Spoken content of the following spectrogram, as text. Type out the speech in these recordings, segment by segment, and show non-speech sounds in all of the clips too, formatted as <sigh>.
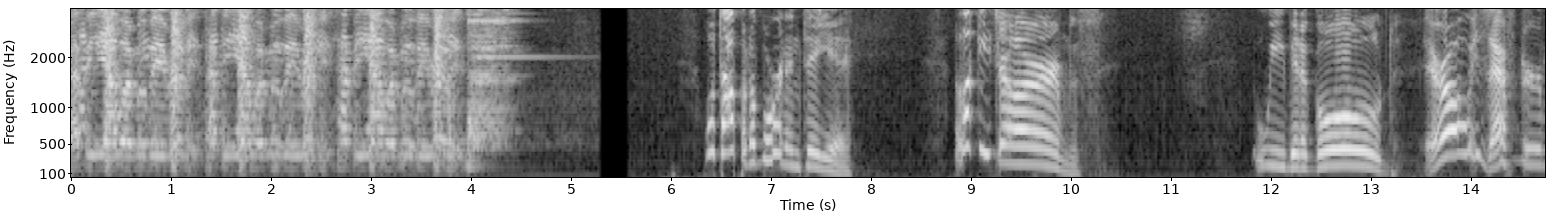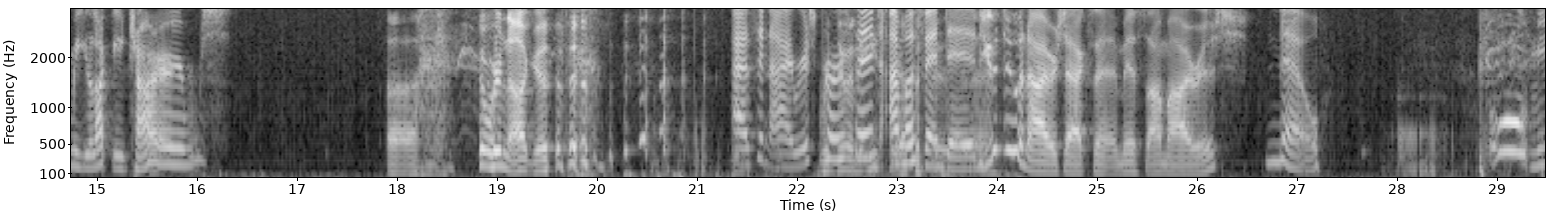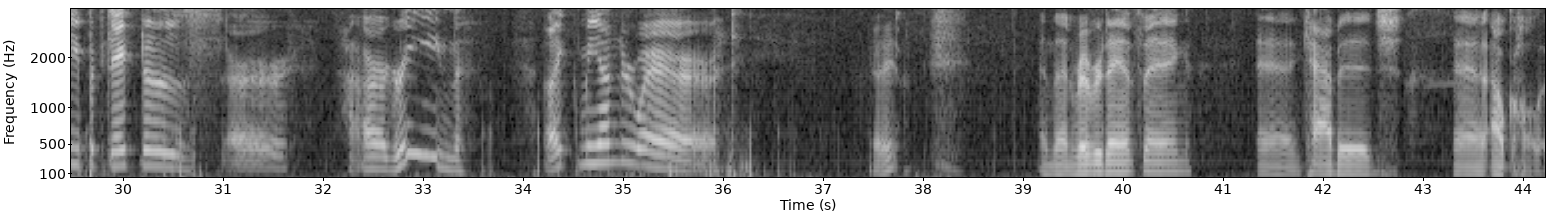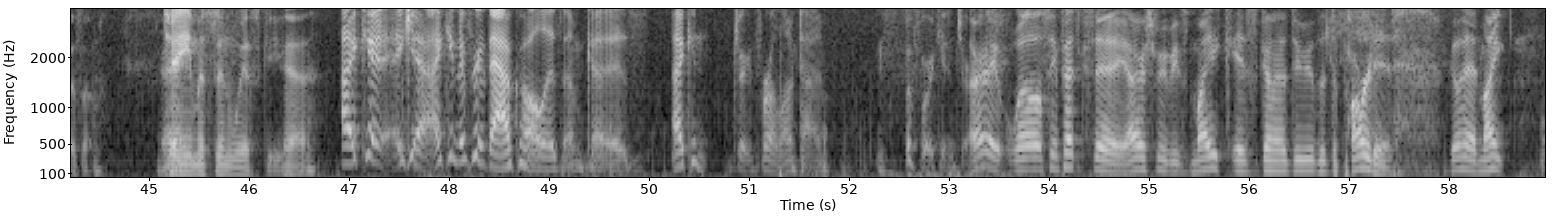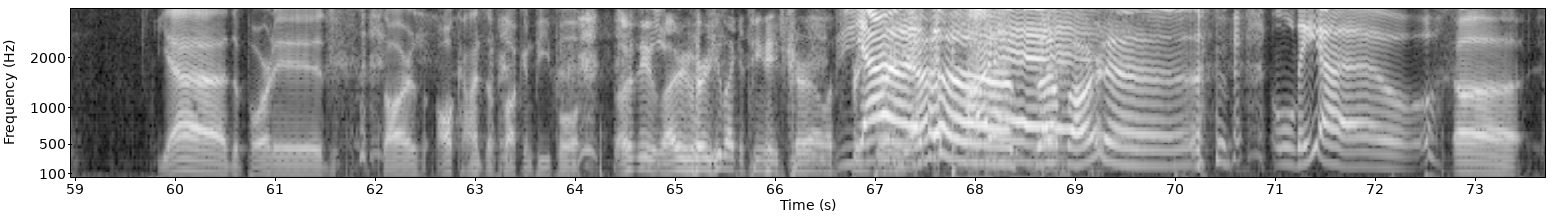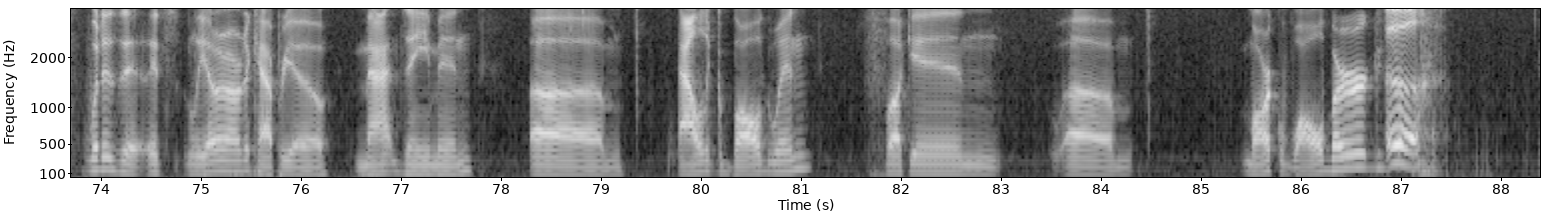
Happy hour movie reviews. Happy hour movie reviews. Happy hour movie reviews. Well, top of the morning to you. Lucky Charms. Wee bit of gold. They're always after me, Lucky Charms. Uh, <laughs> We're not good at this. As an Irish We're doing the person, I'm episodes, offended. yeah. you do an Irish accent, Miss. I'm Irish. No. Oh, me potatoes are are green, like me underwear. Right. And then river dancing, and cabbage, and alcoholism. Right? Jameson whiskey. Yeah. I can, yeah, I can approve the alcoholism because I can drink for a long time before getting drunk. All right. Well, St. Patrick's Day, Irish movies. Mike is gonna do The Departed. Go ahead, Mike. Yeah, deported <laughs> stars all kinds of fucking people. What was he? Why were you like a teenage girl at spring Yeah. Yes, Departed. Leo. uh, what is it? It's Leonardo DiCaprio, Matt Damon, um, Alec Baldwin, fucking, um, Mark Wahlberg. Ugh.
